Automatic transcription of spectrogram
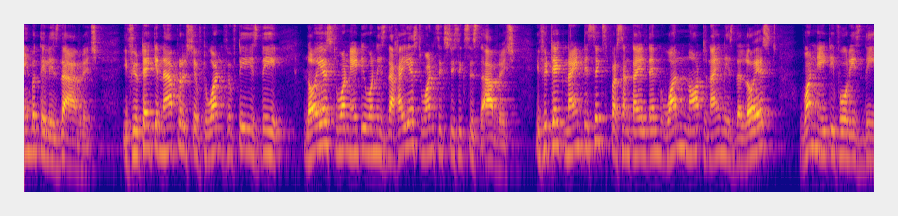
ஐம்பத்தேழு is the average if you take in April shift one fifty is the lowest one eighty one is the highest one sixty six is the average if you take ninety six percentile then one not nine is the lowest one eighty four is the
